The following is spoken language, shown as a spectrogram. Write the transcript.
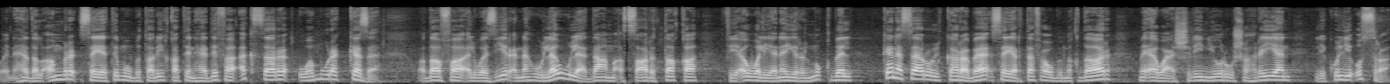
وإن هذا الأمر سيتم بطريقة هادفة أكثر ومركزة. وأضاف الوزير أنه لولا دعم أسعار الطاقة في أول يناير المقبل كان سعر الكهرباء سيرتفع بمقدار 120 يورو شهريا لكل أسرة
